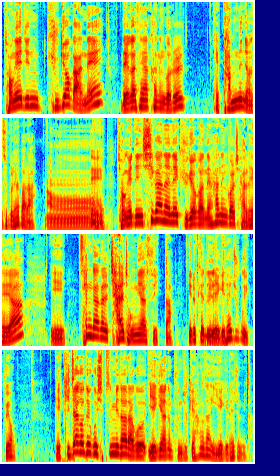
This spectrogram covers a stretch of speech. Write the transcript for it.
정해진 규격 안에 내가 생각하는 거를 이렇게 담는 연습을 해봐라. 어. 네. 정해진 시간 안에 규격 안에 하는 걸 잘해야 이 생각을 잘 정리할 수 있다. 이렇게 늘 얘기를 해주고 있고요. 기자가 되고 싶습니다라고 얘기하는 분들께 항상 이 얘기를 해줍니다.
